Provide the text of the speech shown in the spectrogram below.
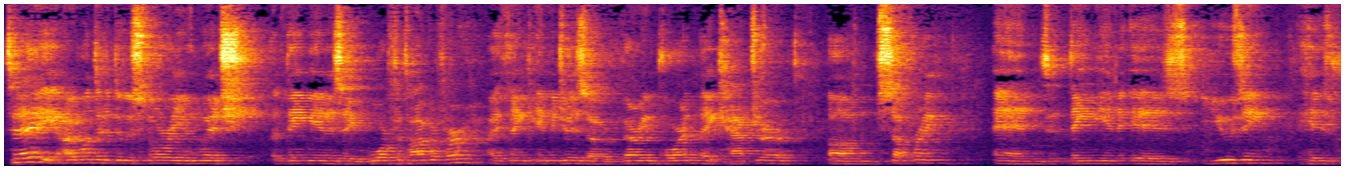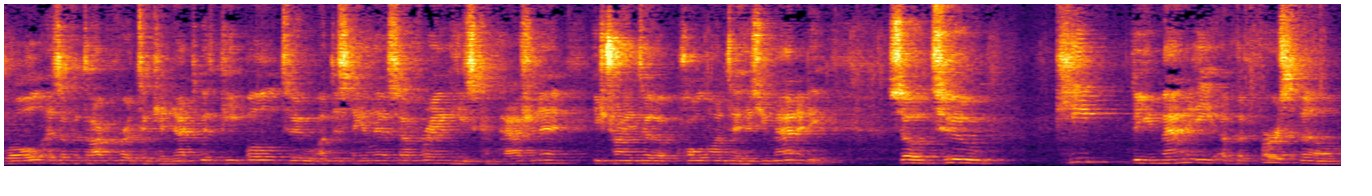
Today, I wanted to do a story in which Damien is a war photographer. I think images are very important. They capture um, suffering, and Damien is using his role as a photographer to connect with people, to understand their suffering. He's compassionate. He's trying to hold on to his humanity. So to keep the humanity of the first film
